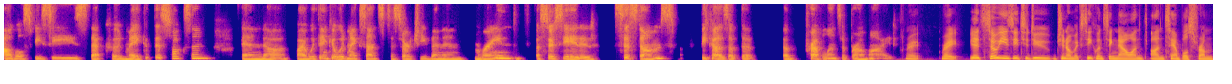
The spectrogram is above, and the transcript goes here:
algal species that could make this toxin, and uh, I would think it would make sense to search even in marine associated systems because of the, the prevalence of bromide. Right. Right. It's so easy to do genomic sequencing now on on samples from,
